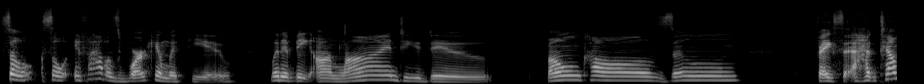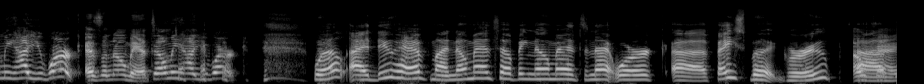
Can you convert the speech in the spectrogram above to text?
So, so if I was working with you, would it be online? Do you do phone calls, Zoom, Face? Tell me how you work as a nomad. Tell me how you work. Well, I do have my Nomads Helping Nomads Network uh, Facebook group, Okay. uh,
